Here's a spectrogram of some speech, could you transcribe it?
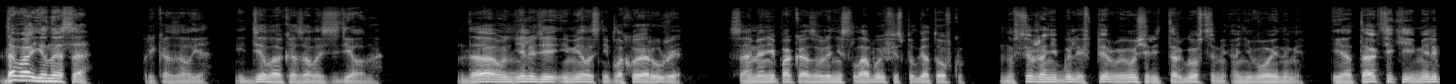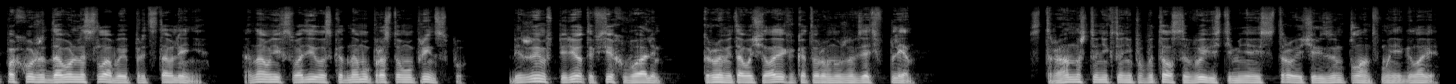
«Давай, Юнесса!» — приказал я, и дело оказалось сделано. Да, у нелюдей имелось неплохое оружие. Сами они показывали не слабую физподготовку, но все же они были в первую очередь торговцами, а не воинами, и о тактике имели, похоже, довольно слабое представление. Она у них сводилась к одному простому принципу. Бежим вперед и всех валим, кроме того человека, которого нужно взять в плен. Странно, что никто не попытался вывести меня из строя через имплант в моей голове.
